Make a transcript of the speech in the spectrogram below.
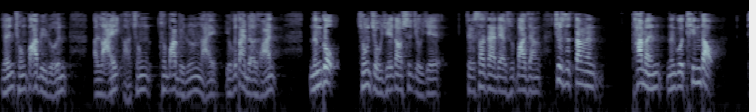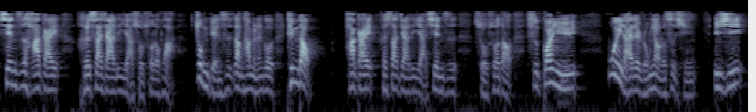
人从巴比伦啊来啊，从从巴比伦来有个代表团，能够从九节到十九节。这个撒迦利亚书八章，就是他们他们能够听到先知哈该和撒迦利亚所说的话，重点是让他们能够听到哈该和撒迦利亚先知所说到是关于未来的荣耀的事情，以及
